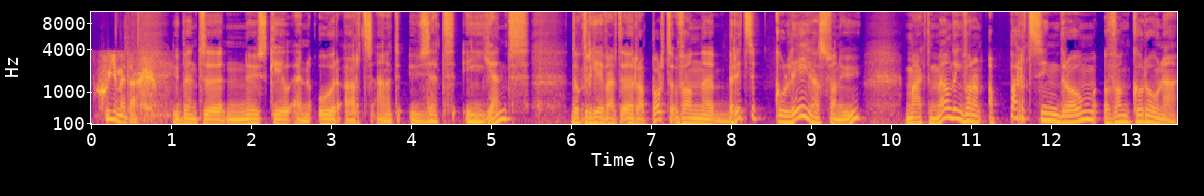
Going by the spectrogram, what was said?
Goedemiddag. U bent uh, neuskeel- en oorarts aan het UZ in Gent. Dokter Gevaert, een rapport van uh, Britse collega's van u maakt melding van een apart syndroom van corona.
